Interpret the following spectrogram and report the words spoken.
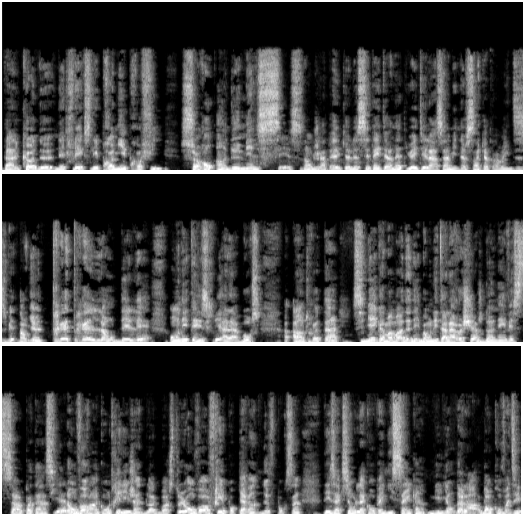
dans le cas de Netflix, les premiers profits seront en 2006. Donc, je rappelle que le site Internet lui a été lancé en 1998. Donc, il y a un très, très long délai. On est inscrit à la bourse euh, entre-temps, si bien qu'à un moment donné, ben, on est à la recherche d'un investisseur potentiel. On va rencontrer les gens de Blockbuster. On va offrir pour 49% des actions de la compagnie 50 millions de dollars. Donc, on va dire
